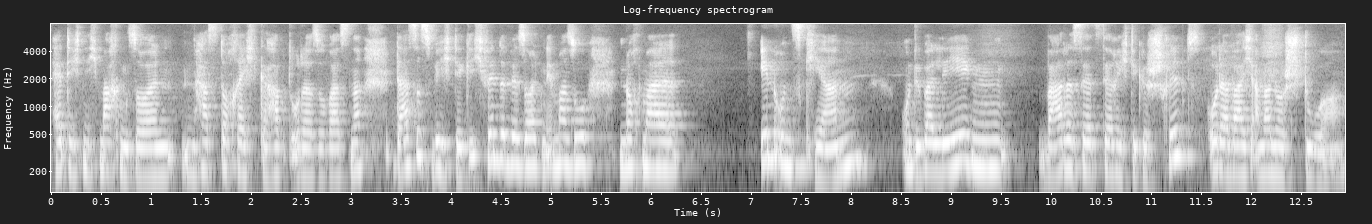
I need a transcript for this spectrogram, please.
hätte ich nicht machen sollen, hast doch recht gehabt oder sowas. Ne? Das ist wichtig. Ich finde, wir sollten immer so nochmal in uns kehren und überlegen, war das jetzt der richtige Schritt oder war ich einfach nur stur?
